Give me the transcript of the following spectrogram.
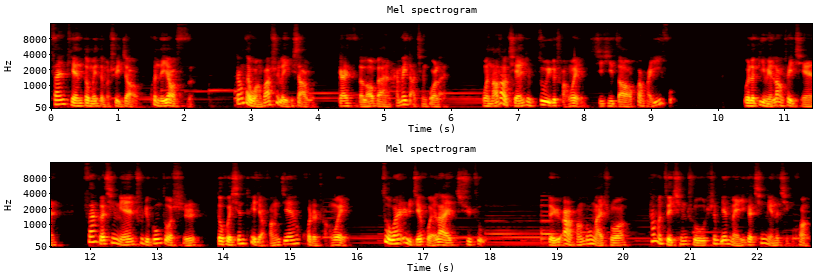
三天都没怎么睡觉，困得要死。刚在网吧睡了一个下午，该死的老板还没打钱过来，我拿到钱就租一个床位，洗洗澡，换换衣服。为了避免浪费钱，三河青年出去工作时都会先退掉房间或者床位，做完日结回来继续住。对于二房东来说，他们最清楚身边每一个青年的情况。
